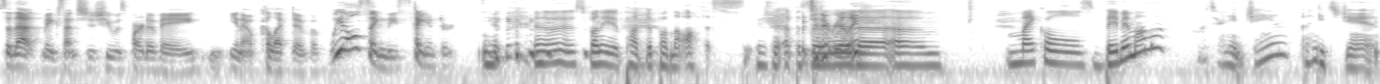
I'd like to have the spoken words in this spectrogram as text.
So that makes sense. She- She was part of a, you know, collective of, we all sing these standards. Uh, it was funny. It popped up on The Office. There's an episode it really? where the um, Michael's baby mama. What's her name? Jan. I think it's Jan.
